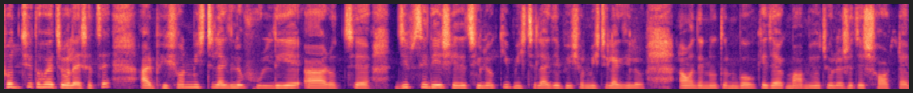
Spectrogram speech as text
সজ্জিত হয়ে চলে এসেছে। আর ভীষণ মিষ্টি লাগছিল ফুল দিয়ে, আর হচ্ছে জিপসি দিয়ে সেজেছিল। কি মিষ্টি লাগছে, ভীষণ মিষ্টি লাগছিল। আমাদের নতুন বউকে যাই হোক, মামিও চলে এসেছে। শর্ট টাইম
